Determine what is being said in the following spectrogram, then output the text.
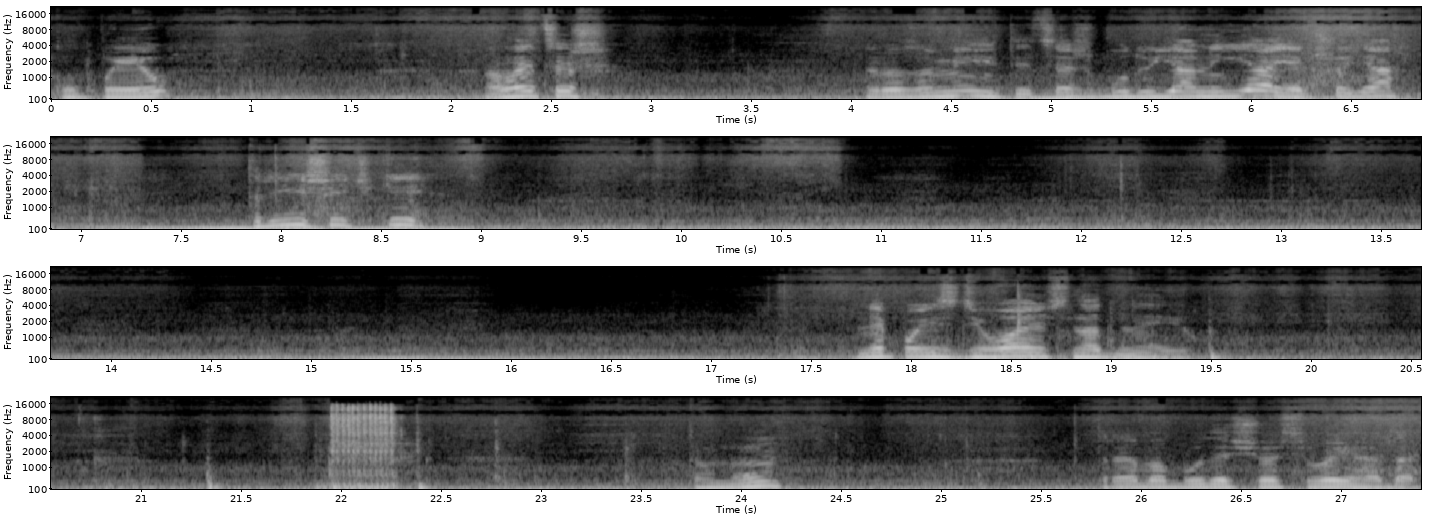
купив. Але це ж, розумієте, це ж буду я не я, якщо я трішечки не поіздіваюсь над нею. Тому треба буде щось вигадати.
